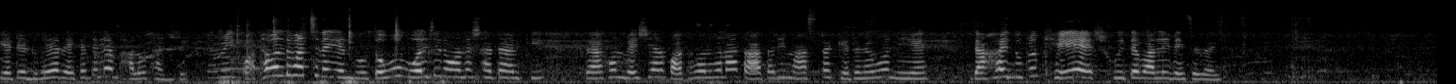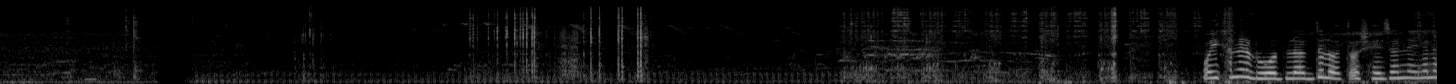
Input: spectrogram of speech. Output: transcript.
কেটে ধুয়ে রেখে দিলে ভালো থাকবে। আমি কথা বলতে পারছি না কিন্তু, তবু বলছি তোমাদের সাথে আর কি। তো এখন বেশি আর কথা বলব না, তাড়াতাড়ি মাছটা কেটে নেব, নিয়ে যা হয় দুটো খেয়ে শুইতে পারলেই বেঁচে যায় ওইখানে রোদ লাগছিল তো সেই জন্য এখানে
